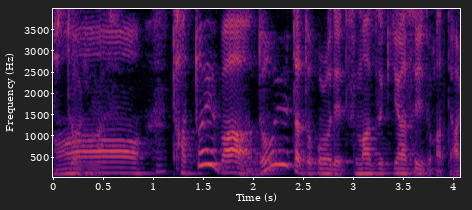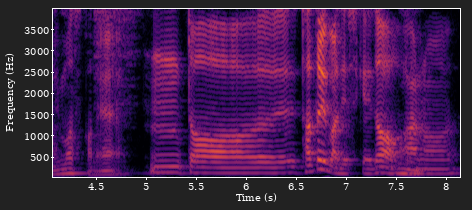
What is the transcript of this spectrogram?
しております。例えば、どういったところでつまずきやすいとかってありますかね？うーんと、例えばですけど、うんあの、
